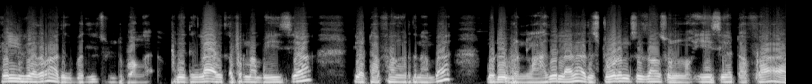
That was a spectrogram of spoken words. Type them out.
கேள்வி கேட்குறோம் அதுக்கு பதில் சொல்லிட்டு போங்க. புரியுதுங்களா? அதுக்கப்புறம் நம்ம ஈஸியாக இல்லை டஃப்பாங்கிறது நம்ம முடிவு பண்ணலாம். அது இல்லாத அது ஸ்டூடெண்ட்ஸு தான் சொல்லணும். ஈஸியாக டஃப்பாக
